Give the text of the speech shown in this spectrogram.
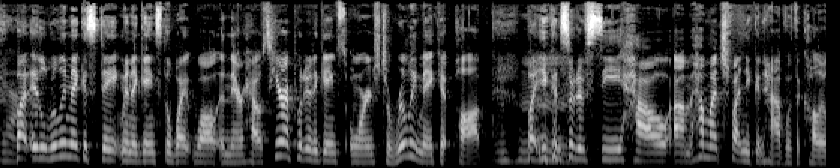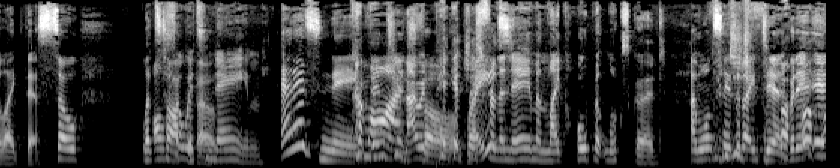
Yeah. but it'll really make a statement against the white wall in their house. Here, I put it against orange to really make it pop. But you can sort of see how um, how much fun you can have with a color like this. So let's also talk about its name. and its name. Come on, I would pick it just for the name and like hope it looks good. I won't say that I did, but it, it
